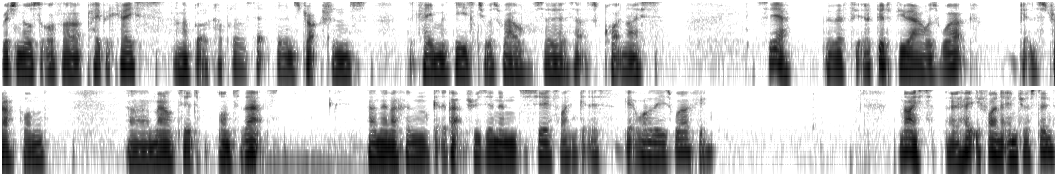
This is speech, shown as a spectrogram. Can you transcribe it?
Original sort of uh, paper case, and I've got a couple of sets of instructions that came with these two as well. So that's quite nice. So yeah, a, few, a good few hours work, get the strap on uh, mounted onto that, and then I can get the batteries in and see if I can get this get one of these working. Nice. I hope you find it interesting.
